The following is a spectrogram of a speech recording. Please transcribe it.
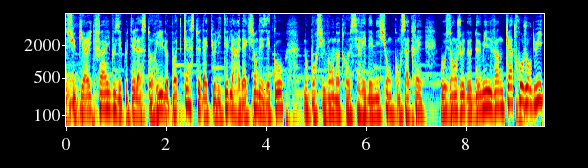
Je suis Pierrick Fay, vous écoutez La Story, le podcast d'actualité de la rédaction des Échos. Nous poursuivons notre série d'émissions consacrée aux enjeux de 2024. Aujourd'hui,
